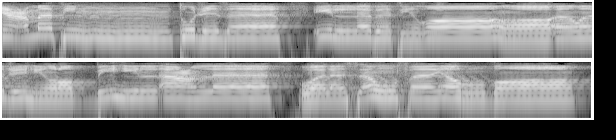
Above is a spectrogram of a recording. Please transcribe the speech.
نِّعْمَةٍ تُجْزَى إِلَّا ابْتِغَاءَ وَجْهِ رَبِّهِ الْأَعْلَى وَلَسَوْفَ يَرْضَى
